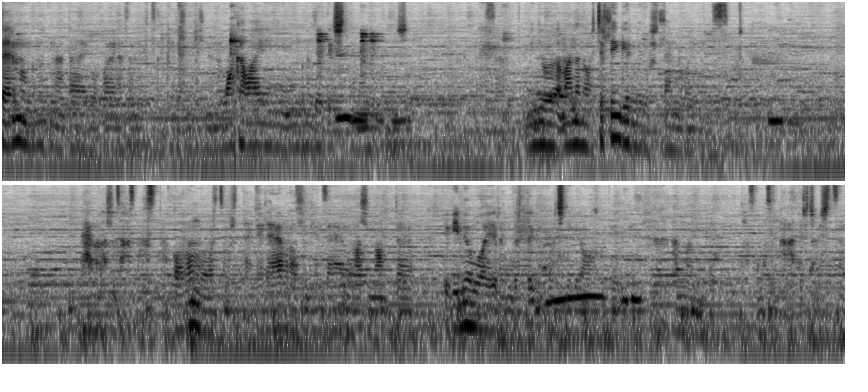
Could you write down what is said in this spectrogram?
зарим өнгөнүүд нь одоо айгуу гоё санагдсан мэрэл нэг Вонкавай өнгөнүүд байдаг шүү дээ. Миний манай нэг учрлын гэр мэр өвчлээ амар гоё байсан. Амар олон цагаас багстай. Гурван уур зуртай. Тэгэл амар олон гинз амар олон номтой. Тэг имээ хоёр амьдэрдэг. Юм аах. Тэгээд хамаа бас гараад ирж байшсан.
